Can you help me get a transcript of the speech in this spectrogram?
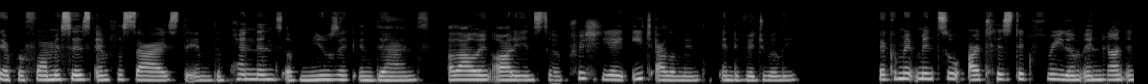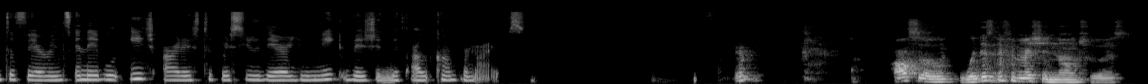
Their performances emphasized the independence of music and dance, allowing audience to appreciate each element individually. Their commitment to artistic freedom and non-interference enable each artist to pursue their unique vision without compromise. Also, with this information known to us,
